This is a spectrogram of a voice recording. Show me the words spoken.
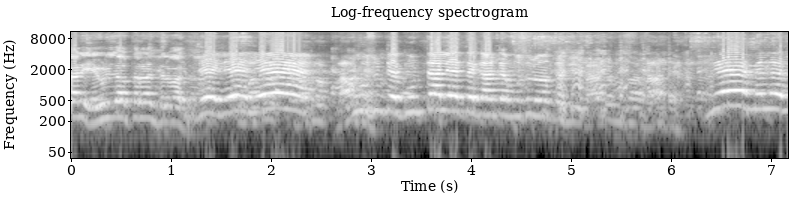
కానీ ఏమిటి చెప్తారని తెలియదు. లే లే లే. కూర్చుంటే గుంట లేతే గంట ముసలు లే మెల్లలే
